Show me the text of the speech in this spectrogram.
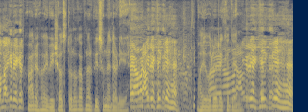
আমাকে রেখে আরে ভাই বিশ্বস্ত লোক আপনার পিছনে দাঁড়িয়ে। কালকে থেকে হ্যাঁ। ভাই ওরে রেখে দেন। থেকে হ্যাঁ।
